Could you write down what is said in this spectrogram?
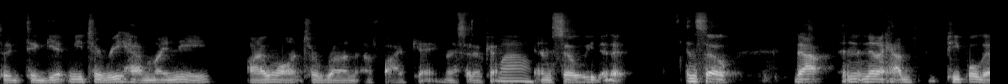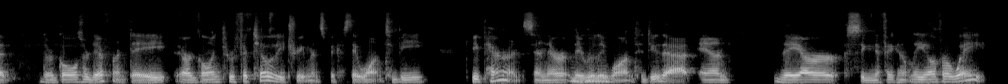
to, to get me to rehab my knee, I want to run a 5K. And I said, Okay. Wow. And so we did it. And so that, and then I have people that their goals are different. They are going through fertility treatments because they want to be to be parents and they're mm-hmm. they really mm-hmm. want to do that and they are significantly overweight.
